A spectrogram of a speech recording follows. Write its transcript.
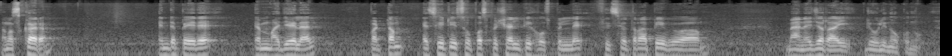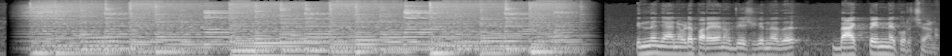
നമസ്കാരം. എന്റെ പേര് M Ajayalal. Pattom S C T super speciality ഹോസ്പിറ്റലിലെ ഫിസിയോതെറാപ്പി വിഭാഗം മാനേജറായി ജോലി നോക്കുന്നു. ഇന്ന് ഞാനിവിടെ പറയാൻ ഉദ്ദേശിക്കുന്നത് ബാക്ക് പെയിനിനെ കുറിച്ചാണ്.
